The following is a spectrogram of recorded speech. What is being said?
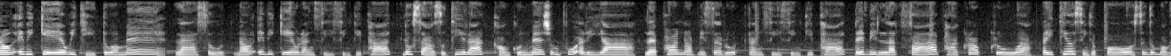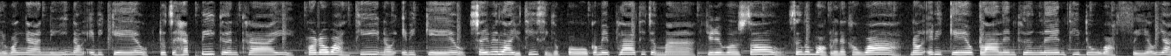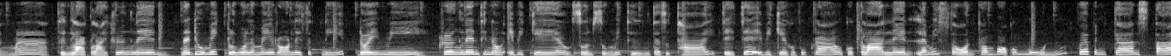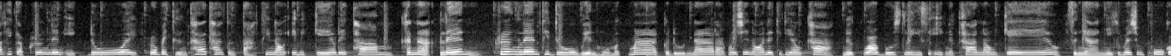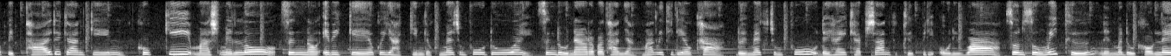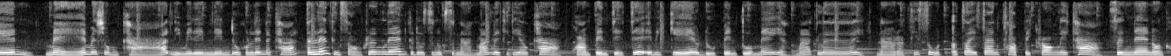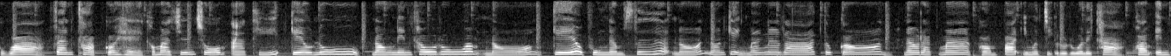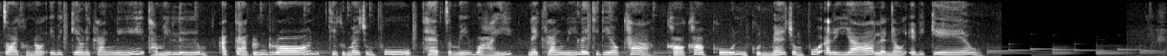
น้องเอบิเกลวิถีตัวแม่ ล่าสุด น้องเอบิเกลรังสีสิงพิพัฒน์ลูกสาวสุดที่รักของคุณแม่ชมพู่อริยา และพ่อนอตวิสรุตรังสีสิงพิพัฒน์ได้บินลัดฟ้าพาครอบครัว ไปเที่ยวสิงคโปร์ซึ่งต้องบอกเลยว่างานนี้น้องเอบิเกลดูจะแฮปปี้เกินใคร เพราะระหว่างที่น้องเอบิเกลใช้เวลาอยู่ที่สิงคโปร์ก็ไม่พลาดที่จะมา Universal ซึ่งต้องบอกเลยนะคะว่า น้องเอบิเกลกล้าเล่นเครื่องเล่นที่ดูหวาดเสียวอย่างมากถึงหลากหลายเครื่องเล่น และดูไม่กลัวและไม่ร้อนเลยสักนิด โดยมี เครื่องเล่นที่น้องเอบิเกลส่วนสูงไม่ถึงแต่สุดท้ายเจเจเอบิเกลของพวกเราก็กล้าเล่น และไม่สนพร้อมบอกว่าหมุน เพื่อเป็นการสตาร์ทให้กับเครื่องเล่นอีกด้วย รวมไปถึงท่าทางต่างๆ ที่น้องเอบิเกลได้ทำขณะเล่นเครื่องเล่นที่ดูเวียนหัวมากๆ ก็ดูน่ารักไม่ใช่น้อยเลยทีเดียวค่ะ นึกว่าบูสลีซะอีกนะคะน้องเกลซึ่งงานนี้คุณแม่ชมพู่ก็ปิดท้ายด้วยการกินคุกกี้มาร์ชเมลโล่ซึ่งน้องเอบิเกลก็อยากกินกับคุณแม่ชมพู่ด้วย ซึ่งดูน่ารับประทานอย่างมากเลยทีเดียวค่ะ โดยแม่ชมพู่ได้ให้แคปชั่นกับคลิปวิดีโอนี้ว่า ส่วนสูงไม่ถึงเน้นมาดูเขาเล่น แหมแม่ชมขา นี่ไม่ได้เน้นดูเขาเล่นนะคะ แต่เล่นถึง 2 เครื่องเล่นก็ดูสนุกสนานมากเลยทีเดียวค่ะ ความเป็นเจเจเอบิเกลดูเป็นตัวแม่อย่างมากเลย น่ารักที่สุดเอาใจแฟนคลับไปครองเลยค่ะ ซึ่งแน่นอนค่ะว่า แฟนคลับก็แห่เข้ามาชื่นชมอาทิ เกลลูก น้องเน้นเข้าร่วม น้อง เกลพุงนำเสื้อนอนนอนเก่งมากน่ารักตัวก้อนน่ารักมาก พร้อมปาอิโมจิรัวๆเลยค่ะ ความเอนจอยของน้องเอบิเกลในครั้งนี้ทำให้ลืม อากาศร้อนๆที่คุณแม่ชมพู่แทบจะไม่ไหว ในครั้งนี้เลยทีเดียวค่ะ ขอขอบคุณ คุณแม่ชมพู่อริยาและน้องเอบิเกล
